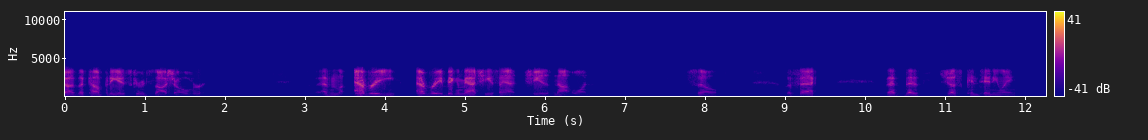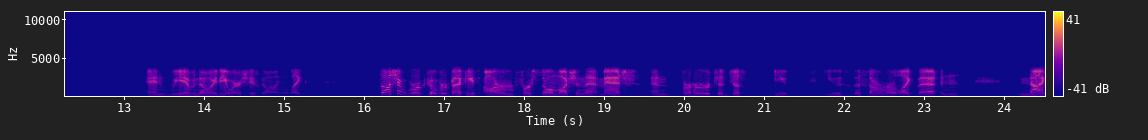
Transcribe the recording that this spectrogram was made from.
uh, the company has screwed Sasha over. And every every big match he's had, she has not won. So the fact that that's just continuing, and we have no idea where she's going. Like Sasha worked over Becky's arm for so much in that match, and for her to just u- use this armor like that and not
